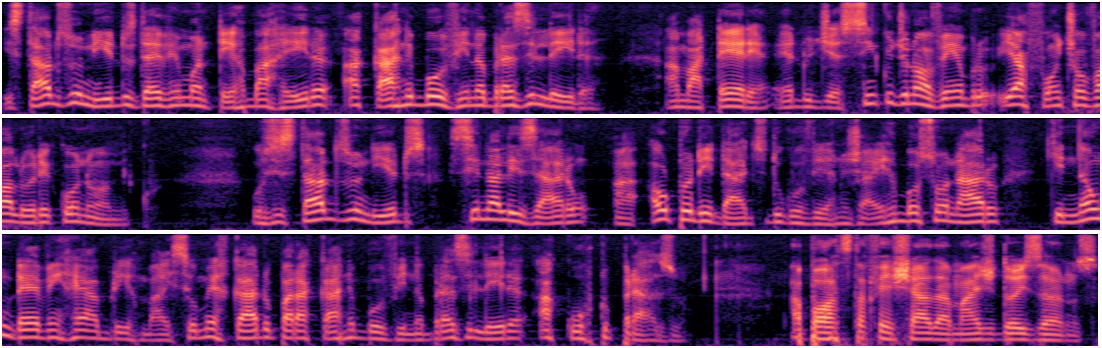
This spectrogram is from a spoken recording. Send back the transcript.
Estados Unidos devem manter barreira à carne bovina brasileira. A matéria é do dia 5 de novembro e a fonte é o valor econômico. Os Estados Unidos sinalizaram a autoridades do governo Jair Bolsonaro que não devem reabrir mais seu mercado para a carne bovina brasileira a curto prazo. A porta está fechada há mais de dois anos,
